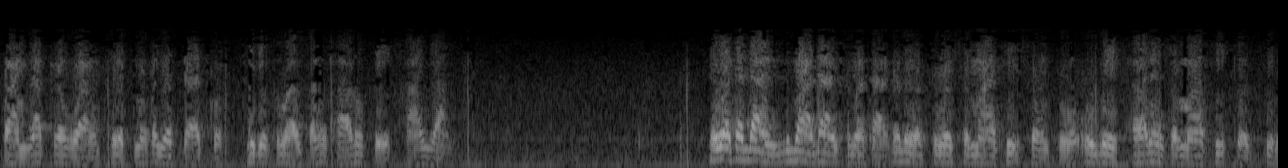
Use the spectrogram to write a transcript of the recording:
ความรักระหว่างเพศมันก็จะปรากฏที่เรียกว่าสังขารุเปกขายานแต่ว่าถ้าด้านว่าด้านสมาธิก็เรียกว่าตัวสมาธิทรงตัวอุเบกขาในสมาธิเกิดขึ้น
